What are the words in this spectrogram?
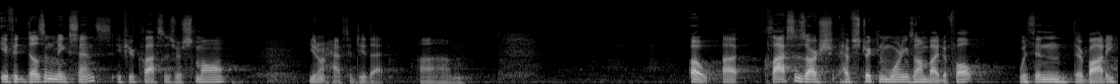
if it doesn't make sense, if your classes are small, you don't have to do that. Um, oh, uh, classes are, have strict warnings on by default within their body,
